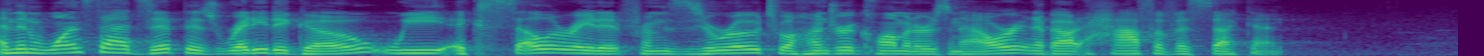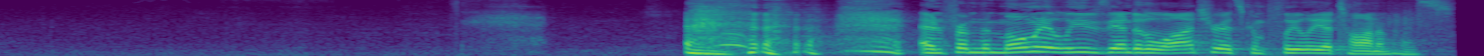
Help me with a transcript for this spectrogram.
And then once that zip is ready to go, we accelerate it from zero to 100 kilometers an hour in about half of a second. and from the moment it leaves the end of the launcher, it's completely autonomous.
